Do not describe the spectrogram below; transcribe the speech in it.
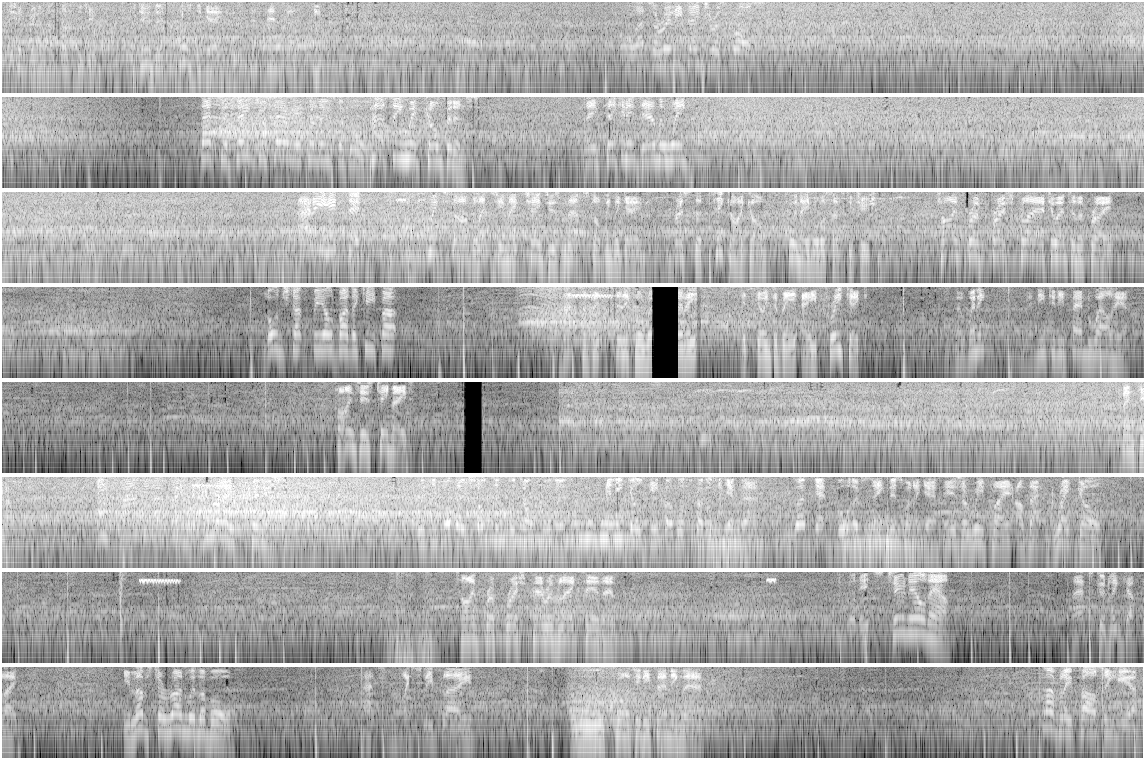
You should bring on a substitute. To do this, pause the game and enter team management. Oh, that's a really dangerous cross. That's a dangerous area to lose the ball. Passing with confidence. They've taken it down the wing. And he hits it. Quick sub lets you make changes without stopping the game. Press the tick icon to enable the substitution. Time for a fresh player to enter the fray. Launched upfield by the keeper. That's a bit cynical, really. It's going to be a free kick. They're winning. They need to defend well here. Finds his teammate. Benzema. He's found an opening. Great finish. Well, if you put those shots into the top corners, any goalkeeper will struggle to get there. You won't get bored of seeing this one again. Here's a replay of that great goal. Time for a fresh pair of legs here then. It's 2-0 now. That's good link-up play. He loves to run with the ball. That's nicely played. Ooh, quality defending there. Lovely passing here.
